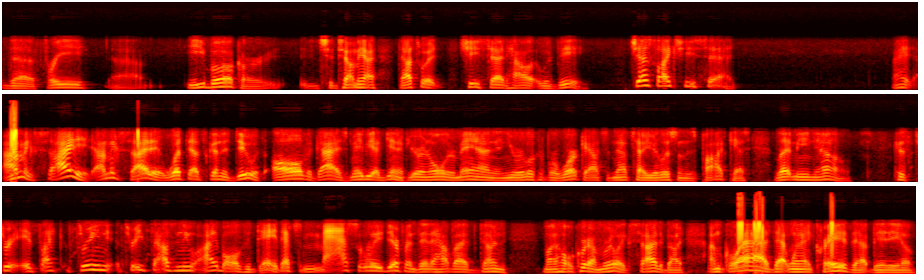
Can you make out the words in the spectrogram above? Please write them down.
the free uh, ebook or should tell me how. That's what she said how it would be, just like she said. Right? I'm excited. I'm excited what that's going to do with all the guys. Maybe again, if you're an older man and you're looking for workouts and that's how you're listening to this podcast, let me know because three it's like three three thousand new eyeballs a day. That's massively different than how I've done my whole career. I'm really excited about it. I'm glad that when I created that video,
